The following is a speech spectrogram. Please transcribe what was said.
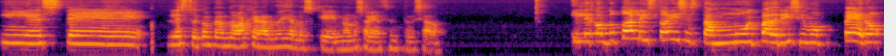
Y este, le estoy contando a Gerardo y a los que no nos habían sintonizado y le contó toda la historia y se está muy padrísimo, pero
